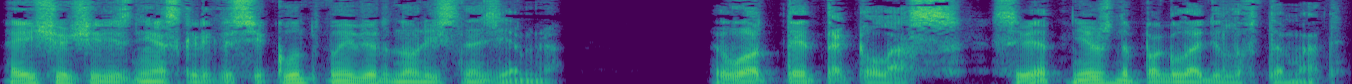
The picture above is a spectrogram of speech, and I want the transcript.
а еще через несколько секунд мы вернулись на землю. «Вот это класс!» — Свят нежно погладил автомат.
